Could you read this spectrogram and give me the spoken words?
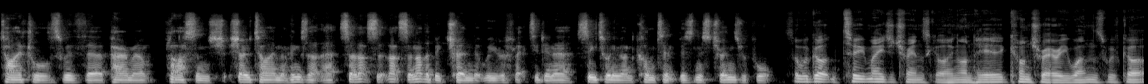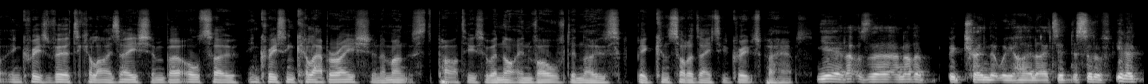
titles with uh, Paramount Plus and Sh- Showtime and things like that. So that's that's another big trend that we reflected in our C21 content business trends report. So we've got two major trends going on here, contrary ones. We've got increased verticalization, but also increasing collaboration amongst parties who are not involved in those big consolidated groups, perhaps. Yeah, that was the, another big trend that we highlighted. The sort of, you know,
